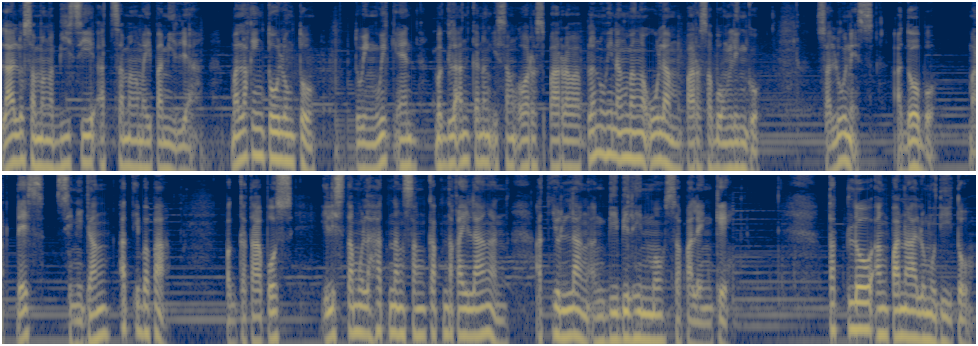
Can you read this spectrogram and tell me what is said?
Lalo sa mga busy at sa mga may pamilya. Malaking tulong to. Tuwing weekend, maglaan ka ng isang oras para planuhin ang mga ulam para sa buong linggo. Sa lunes, adobo, martes, sinigang at iba pa. Pagkatapos, ilista mo lahat ng sangkap na kailangan at yun lang ang bibilhin mo sa palengke. Tatlo ang panalo mo dito.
